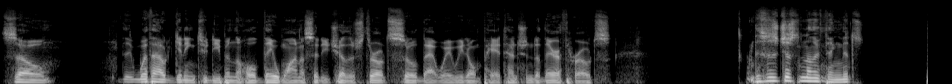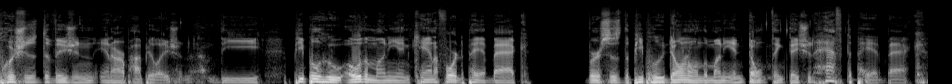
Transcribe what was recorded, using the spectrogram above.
So, without getting too deep in the hole, they want us at each other's throats so that way we don't pay attention to their throats. This is just another thing that pushes division in our population. The people who owe the money and can't afford to pay it back versus the people who don't own the money and don't think they should have to pay it back.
